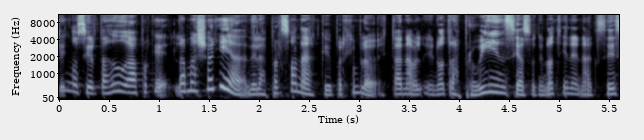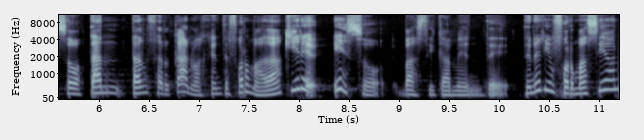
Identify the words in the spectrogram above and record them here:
tengo ciertas dudas, porque la mayoría de las personas que, por ejemplo, están en otras provincias o que no tienen acceso tan, tan cercano a gente formada, quiere eso, básicamente, tener información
